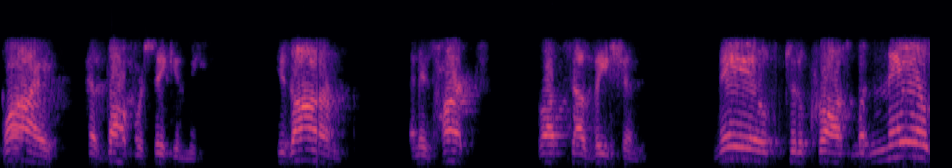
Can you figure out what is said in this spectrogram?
why hast thou forsaken me? His arm and his heart brought salvation. Nailed to the cross, but nails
